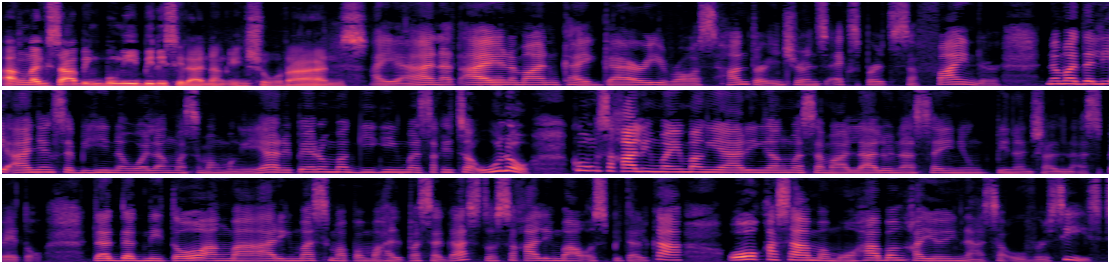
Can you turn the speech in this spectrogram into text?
ang nagsabing bumibili sila ng insurance. Ayan, at ayon naman kay Gary Ross Hunter, insurance expert sa Finder, na madalian niyang sabihin na walang masamang mangyayari pero magiging masakit sa ulo kung sakaling may mangyari ngang masama lalo na sa inyong pinansyal na aspeto. Dagdag nito ang maaaring mas mapamahal pa sa gastos sakaling ma-hospital ka o kasama mo habang kayo'y nasa overseas.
